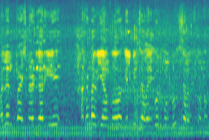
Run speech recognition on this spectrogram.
మల్లెల రాజేష్ నాయుడు గారికి అఖండ విజయంతో గెలిపించాలని కోరుకుంటూ సెలవుతున్నాం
